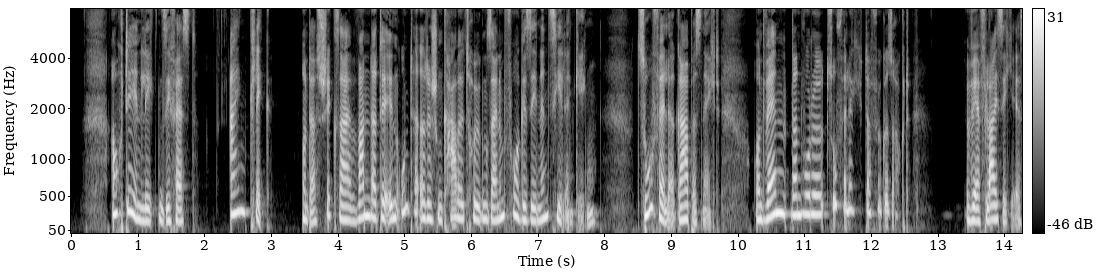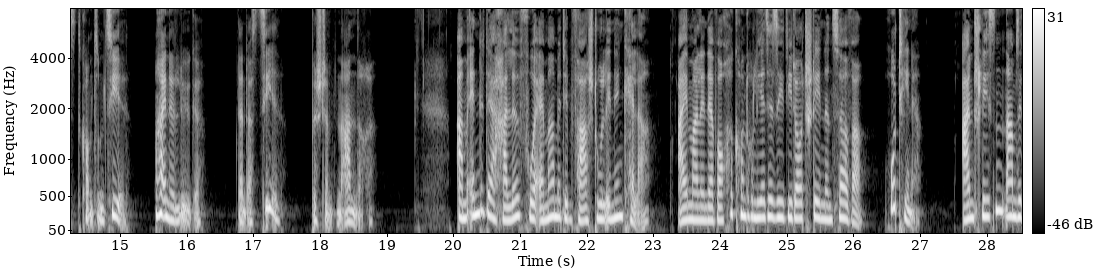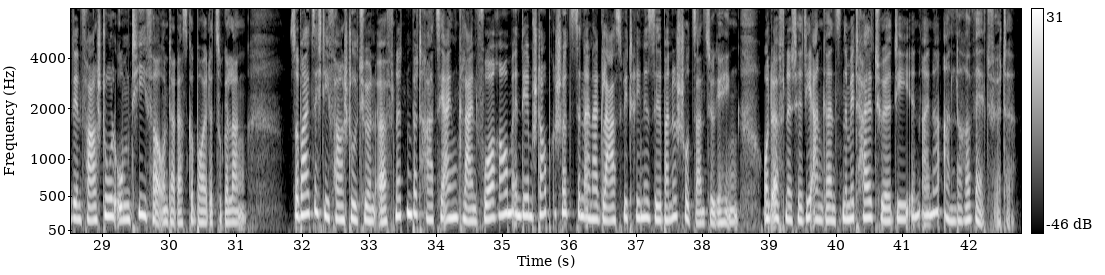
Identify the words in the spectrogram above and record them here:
Auch den legten sie fest. Ein Klick. Und das Schicksal wanderte in unterirdischen Kabeltrögen seinem vorgesehenen Ziel entgegen. Zufälle gab es nicht. Und wenn, dann wurde zufällig dafür gesorgt. Wer fleißig ist, kommt zum Ziel. Eine Lüge. Denn das Ziel bestimmten andere. Am Ende der Halle fuhr Emma mit dem Fahrstuhl in den Keller. Einmal in der Woche kontrollierte sie die dort stehenden Server. Routine. Anschließend nahm sie den Fahrstuhl, um tiefer unter das Gebäude zu gelangen. Sobald sich die Fahrstuhltüren öffneten, betrat sie einen kleinen Vorraum, in dem staubgeschützt in einer Glasvitrine silberne Schutzanzüge hingen und öffnete die angrenzende Metalltür, die in eine andere Welt führte.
